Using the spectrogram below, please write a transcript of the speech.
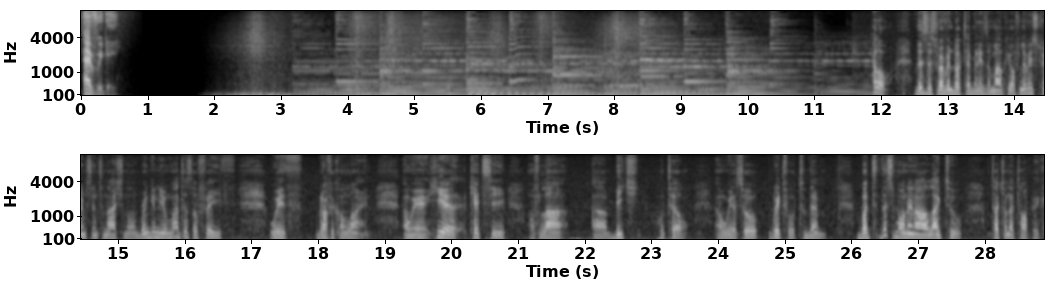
every day. Hello, this is Reverend Dr. Ebenezer Markwei of Living Streams International. I'm bringing you matters of faith with Graphic Online. And we're here courtesy of La uh, Beach Hotel, and we are so grateful to them. But this morning I'd like to touch on a topic.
